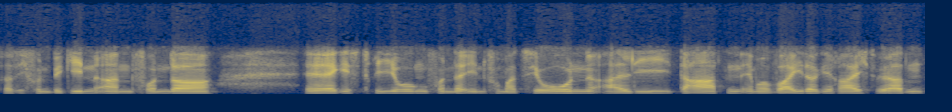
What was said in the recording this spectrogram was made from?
dass ich von Beginn an von der Registrierung, von der Information all die Daten immer weitergereicht werden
